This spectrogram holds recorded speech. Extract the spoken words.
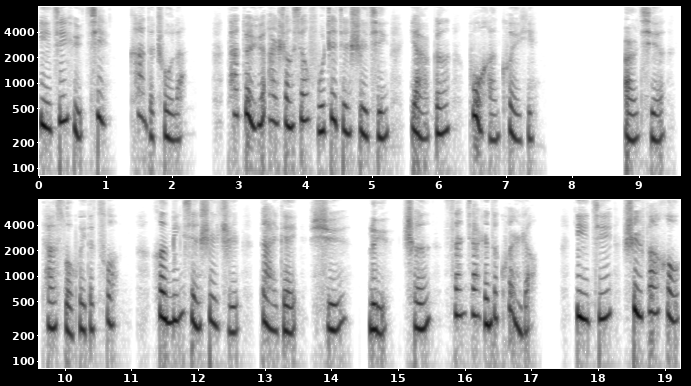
以及语气看得出来。他对于爱上相福这件事情压根不含愧意，而且他所谓的错，很明显是指带给徐、吕、陈三家人的困扰，以及事发后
